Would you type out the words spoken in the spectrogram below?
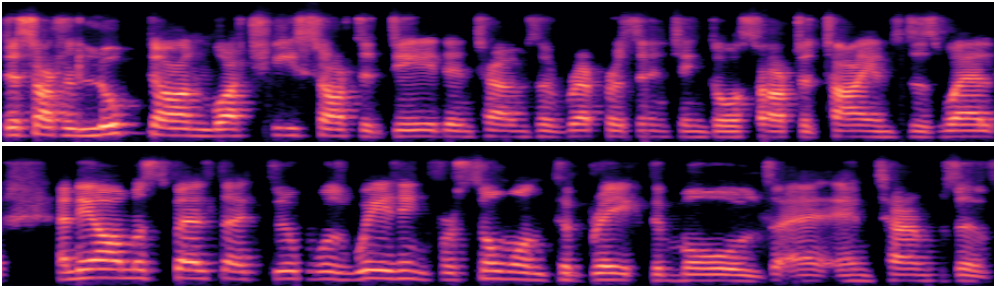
they sort of looked on what she sort of did in terms of representing those sort of times as well. And they almost felt that there was waiting for someone to break the mold uh, in terms of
